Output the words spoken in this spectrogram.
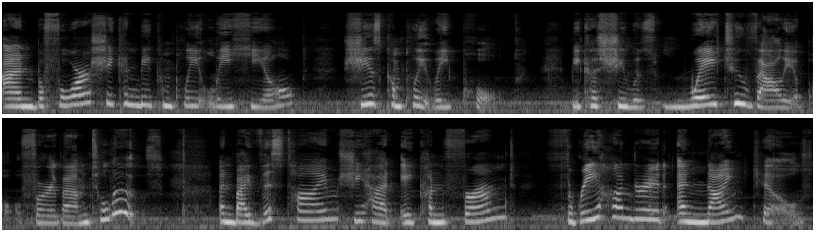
and before she can be completely healed she is completely pulled because she was way too valuable for them to lose. And by this time, she had a confirmed 309 kills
